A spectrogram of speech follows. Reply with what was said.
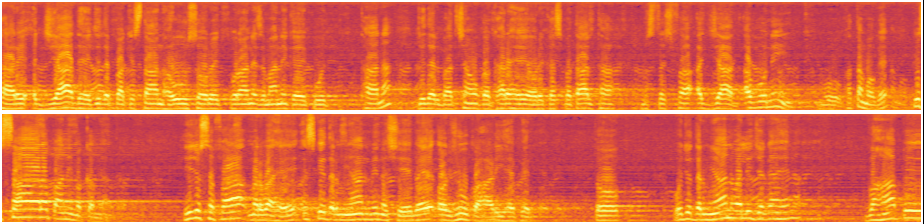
سارے اجیاد ہے جدھر پاکستان ہاؤس اور ایک پرانے زمانے کا ایک وہ تھا نا، جدھر بادشاہوں کا گھر ہے اور ایک اسپتال تھا مستشفہ اجاد اب وہ نہیں، وہ ختم ہو گئے۔ یہ سارا پانی مکہ میں آتا یہ جو صفا مروہ ہے، اس کے درمیان میں نشیب ہے اور یوں پہاڑی ہے پھر۔ تو وہ جو درمیان والی جگہ ہے نا، وہاں پہ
